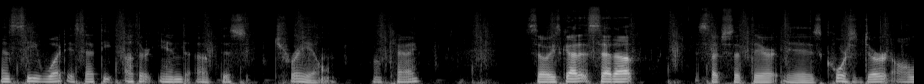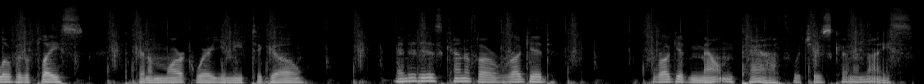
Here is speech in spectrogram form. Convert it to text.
and see what is at the other end of this trail. Okay, so he's got it set up such that there is coarse dirt all over the place to kind of mark where you need to go. And it is kind of a rugged, rugged mountain path, which is kind of nice.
